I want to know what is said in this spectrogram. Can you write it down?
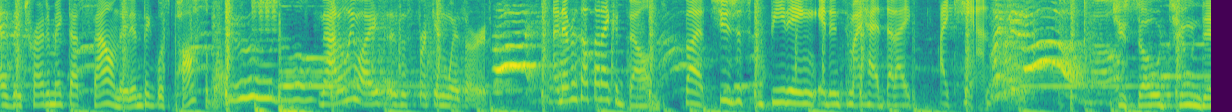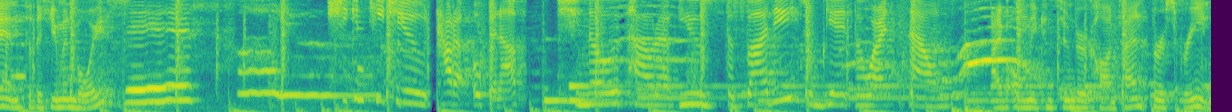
as they try to make that sound they didn't think was possible. Natalie Weiss is a freaking wizard. I never thought that I could belt, but she was just beating it into my head that I, I can. She's so tuned in to the human voice. She can teach you how to open up. She knows how to use the body to get the right sound. I've only consumed her content through screen.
